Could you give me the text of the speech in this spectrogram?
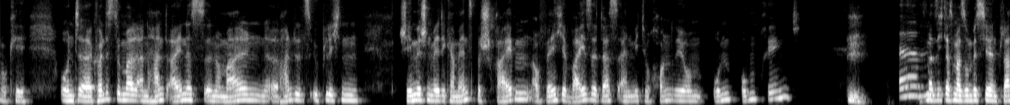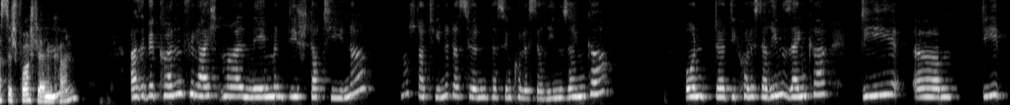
okay. Und äh, könntest du mal anhand eines äh, normalen, äh, handelsüblichen chemischen Medikaments beschreiben, auf welche Weise das ein Mitochondrium um, umbringt? Dass man Ähm, sich das mal so ein bisschen plastisch vorstellen mhm. kann? also wir können vielleicht mal nehmen die Statine. Ja, Statine, das sind, das sind Cholesterinsenker. Und äh, die Cholesterinsenker, die, ähm, die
